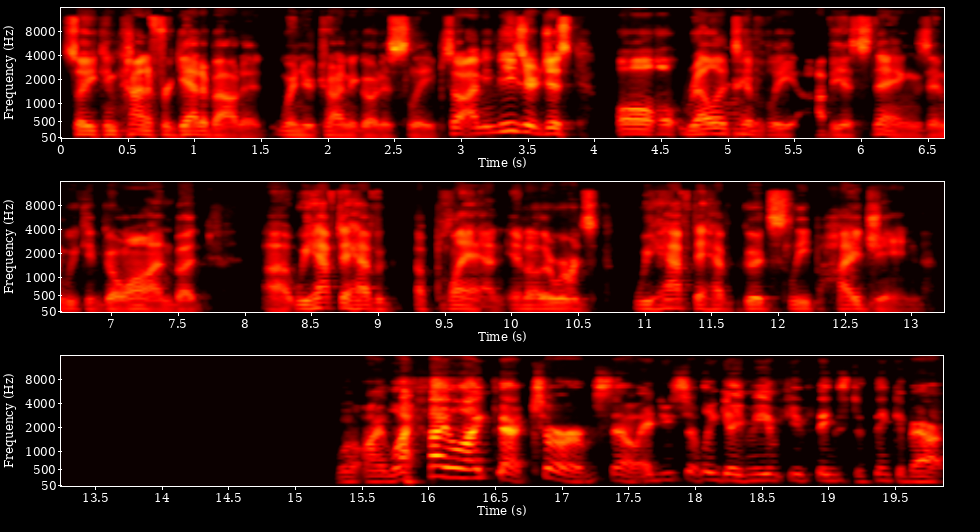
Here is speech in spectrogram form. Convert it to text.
so you can kind of forget about it when you're trying to go to sleep. So, I mean, these are just all relatively right. obvious things, and we could go on, but uh, we have to have a, a plan. In other words, we have to have good sleep hygiene. Well, I like I like that term. So, and you certainly gave me a few things to think about.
